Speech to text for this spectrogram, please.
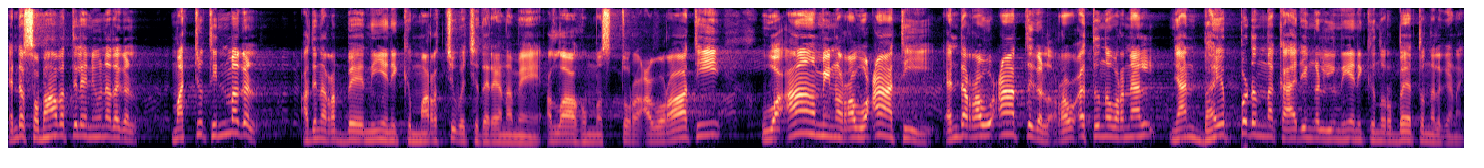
എന്റെ സ്വഭാവത്തിലെ ന്യൂനതകൾ മറ്റു തിന്മകൾ അതിന് റബ്ബെ നീ എനിക്ക് മറച്ചു വെച്ച് തരണമേ. അള്ളാഹുറാത്തി എന്റെ റൗആത്തുകൾ റൗഅത്ത് എന്ന് പറഞ്ഞാൽ ഞാൻ ഭയപ്പെടുന്ന കാര്യങ്ങളിൽ നീ എനിക്ക് നിർഭയത്വം നൽകണേ.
